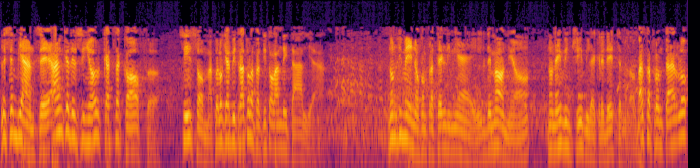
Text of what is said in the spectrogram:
le sembianze anche del signor Kazzakov. Sì, insomma, quello che ha arbitrato la partita Olanda-Italia. Non di meno, confratelli miei, il demonio non è invincibile, credetemelo. Basta affrontarlo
